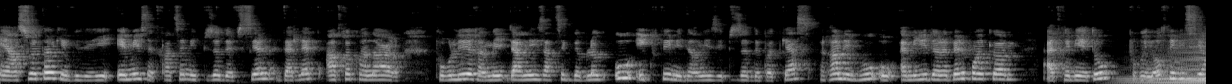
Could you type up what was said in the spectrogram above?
et en souhaitant que vous ayez aimé ce 30e épisode officiel d'Athlète Entrepreneur. Pour lire mes derniers articles de blog ou écouter mes derniers épisodes de podcast, rendez-vous au ameliedelabel.com. À très bientôt pour une autre émission.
